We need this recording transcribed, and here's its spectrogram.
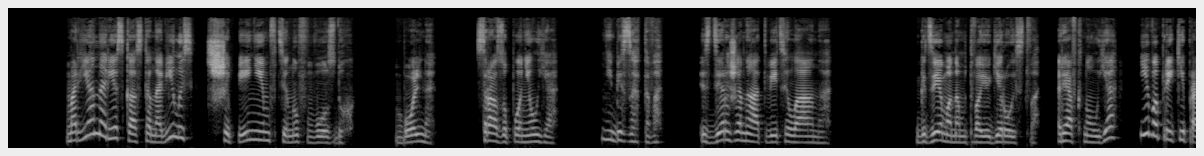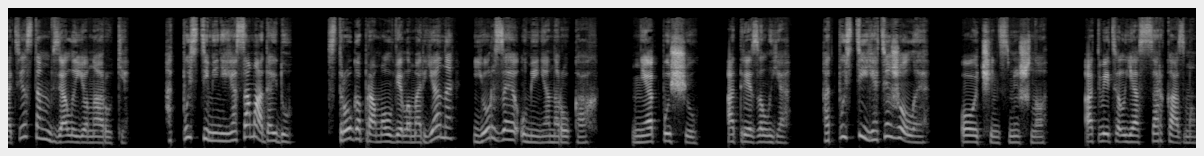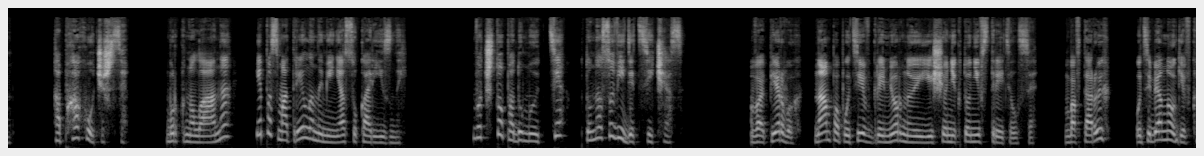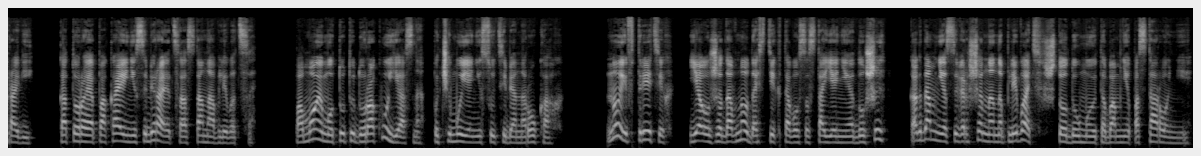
Марьяна резко остановилась, с шипением втянув воздух. «Больно?» — сразу понял я. «Не без этого», — сдержанно ответила она. «К демонам твое геройство!» — рявкнул я и, вопреки протестам, взял ее на руки. «Отпусти меня, я сама дойду!» — строго промолвила Марьяна, ерзая у меня на руках. «Не отпущу», — отрезал я. «Отпусти, я тяжелая». «Очень смешно», — ответил я с сарказмом. «Обхохочешься», — буркнула она и посмотрела на меня сукоризной. «Вот что подумают те, кто нас увидит сейчас?» Во-первых, нам по пути в гримерную еще никто не встретился. Во-вторых, у тебя ноги в крови, которая пока и не собирается останавливаться. По-моему, тут и дураку ясно, почему я несу тебя на руках. Ну и в-третьих, я уже давно достиг того состояния души, когда мне совершенно наплевать, что думают обо мне посторонние.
